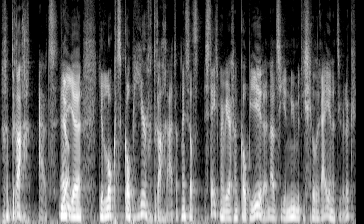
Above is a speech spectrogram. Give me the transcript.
gedrag uit. Je, je lokt kopieergedrag uit. Dat mensen dat steeds meer weer gaan kopiëren. Nou, dat zie je nu met die schilderijen natuurlijk.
